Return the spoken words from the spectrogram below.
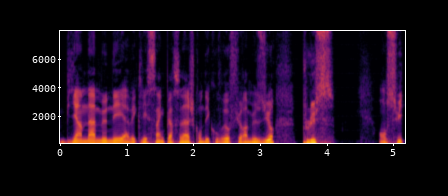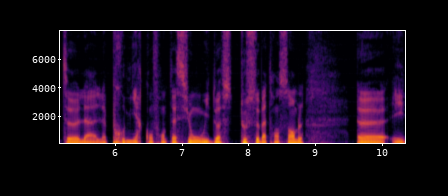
bien amenée avec les cinq personnages qu'on découvrait au fur et à mesure, plus ensuite la première confrontation où ils doivent tous se battre ensemble euh, et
